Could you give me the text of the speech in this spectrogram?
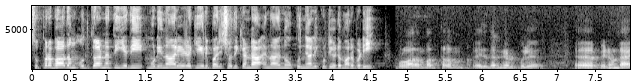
സുപ്രഭാതം ഉദ്ഘാടന തീയതി മുടിനാരിഴ കീറി പരിശോധിക്കേണ്ട എന്നായിരുന്നു കുഞ്ഞാലിക്കുട്ടിയുടെ മറുപടി. സുപ്രഭാതം പത്രം തെരഞ്ഞെടുപ്പിൽ പിന്നെ ഉണ്ടായ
